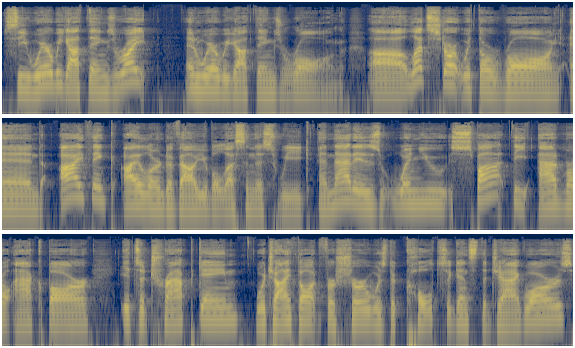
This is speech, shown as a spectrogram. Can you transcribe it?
see where we got things right and where we got things wrong. Uh, let's start with the wrong, and I think I learned a valuable lesson this week, and that is when you spot the Admiral Ackbar, it's a trap game, which I thought for sure was the Colts against the Jaguars.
